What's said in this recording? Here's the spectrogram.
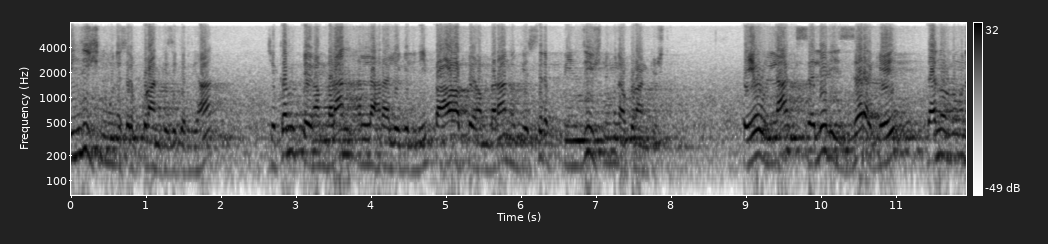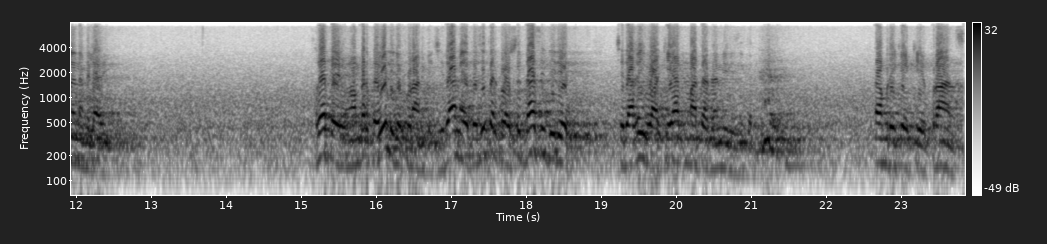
پنځیش نمونه صرف قران کې ذکر دي ها چې کوم پیغمبران الله را لګل دي په هغه پیغمبرانو کې صرف پنځیش نمونه قران کې شته په یو لاک سلیری زره کې دا نور نمونه نه ملایي خدای پیغمبر ته ویلي د قران کې چې دا مې د ذکر کړو څه داسې دي چې دا غي واقعیات ماته د نه ذکر امریکا کې فرانس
